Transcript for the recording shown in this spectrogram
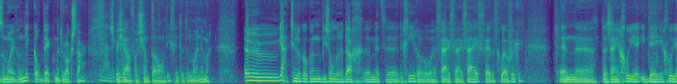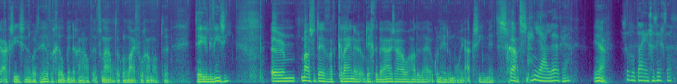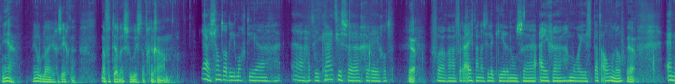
Dat was een mooie van Nickelback met Rockstar. Ja, Speciaal voor Chantal, die vindt het een mooi nummer. Eh, ja, natuurlijk ook een bijzondere dag eh, met eh, de Giro eh, 555, hè, dat geloof ik. En eh er zijn goede ideeën, goede acties en er wordt heel veel geld binnengehaald. En vanavond ook een live programma op de televisie. Ehm, maar als we het even wat kleiner of dichter bij huis houden, hadden wij ook een hele mooie actie met schaatsen. Ja, leuk hè? Ja, Zoveel blije gezichten. ja, heel blije gezichten. Nou, vertel eens, hoe is dat gegaan? Ja, Chantal die mocht die, eh, eh, had die kaartjes eh, geregeld. Ja, Voor, voor de ijsbaan natuurlijk hier in onze eigen mooie stad Almelo. ja. En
